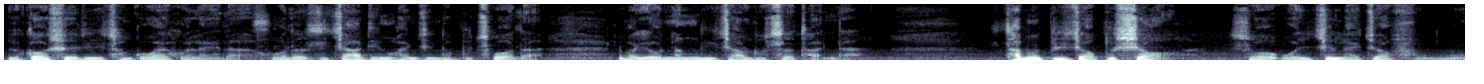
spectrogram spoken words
有高学历从国外回来的，或者是家庭环境都不错的，那么有能力加入社团的，他们比较不孝。说我一进来就要服务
